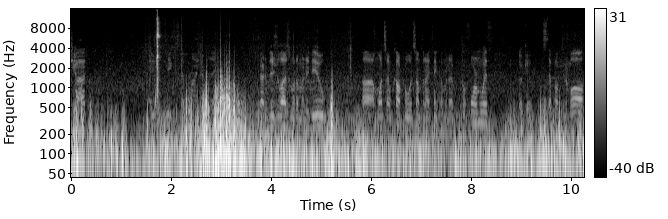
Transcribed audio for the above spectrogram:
pre-shot, I usually take a step behind everything. Try to visualize what I'm going to do. Um, once I'm comfortable with something I think I'm going to perform with, Okay. step up to the ball.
